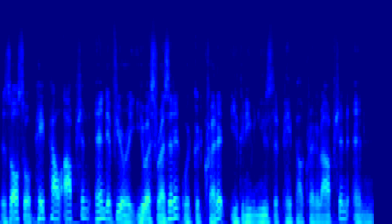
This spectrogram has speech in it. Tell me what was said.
There's also a PayPal option. And if you're a US resident with good credit, you can even use the PayPal credit option and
